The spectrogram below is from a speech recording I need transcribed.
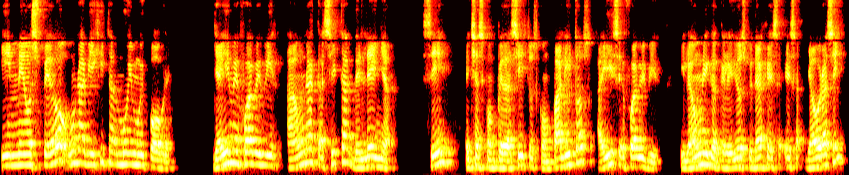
y me hospedó una viejita muy, muy pobre. Y ahí me fue a vivir a una casita de leña, ¿sí? Hechas con pedacitos, con palitos, ahí se fue a vivir. Y la única que le dio hospedaje es esa. Y ahora sí,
